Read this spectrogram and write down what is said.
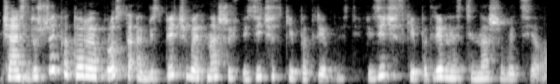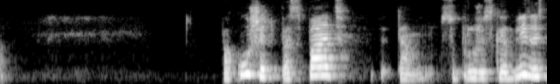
часть души, которая просто обеспечивает наши физические потребности, физические потребности нашего тела. Покушать, поспать, там, супружеская близость,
